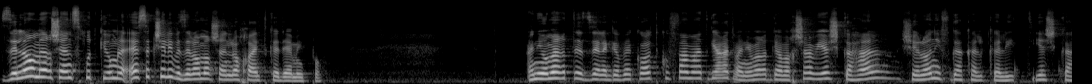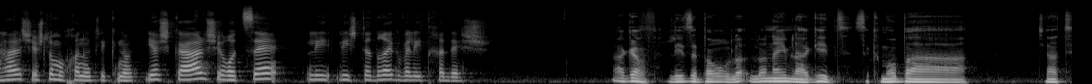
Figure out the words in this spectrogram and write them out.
זה לא אומר שאין זכות קיום לעסק שלי, וזה לא אומר שאני לא יכולה להתקדם מפה. אני אומרת את זה לגבי כל תקופה מאתגרת, ואני אומרת גם עכשיו, יש קהל שלא נפגע כלכלית, יש קהל שיש לו מוכנות לקנות, יש קהל שרוצה להשתדרג ולהתחדש. אגב, לי זה ברור, לא, לא נעים להגיד. זה כמו ב... את יודעת,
